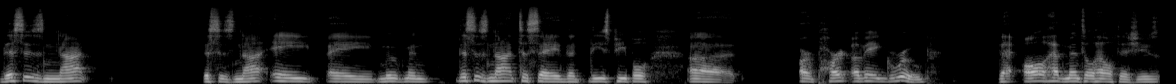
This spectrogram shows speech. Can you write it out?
This is not this is not a a movement. This is not to say that these people uh, are part of a group that all have mental health issues.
